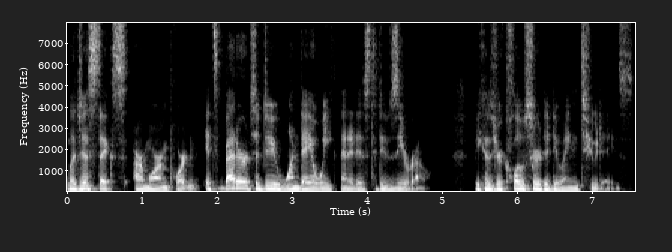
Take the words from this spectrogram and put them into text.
logistics are more important. It's better to do one day a week than it is to do zero because you're closer to doing two days.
